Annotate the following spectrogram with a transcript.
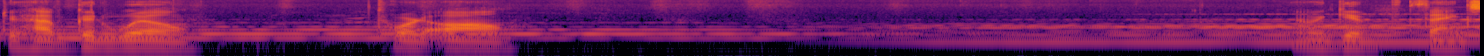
to have goodwill toward all. And we give thanks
